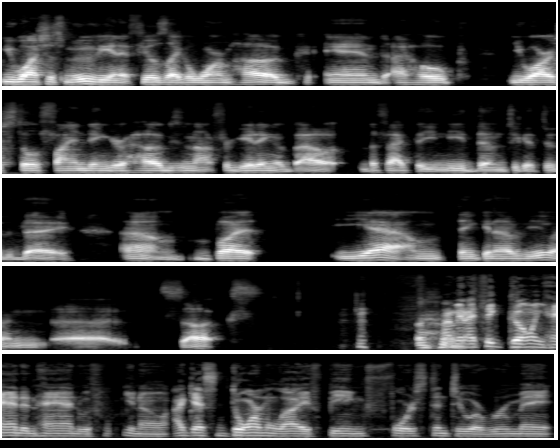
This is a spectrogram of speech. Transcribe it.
you watch this movie and it feels like a warm hug. And I hope you are still finding your hugs and not forgetting about the fact that you need them to get through the day. Um, but yeah, I'm thinking of you and uh, sucks. I mean, I think going hand in hand with, you know, I guess dorm life, being forced into a roommate,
